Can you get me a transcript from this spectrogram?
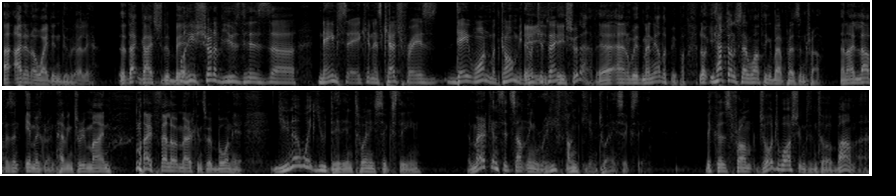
I, I don't know why he didn't do it earlier. That guy should have been. Well, he should have used his uh, namesake and his catchphrase day one with Comey, don't you think? He should have, yeah, and with many other people. Look, you have to understand one thing about President Trump, and I love as an immigrant having to remind my fellow Americans who were born here. Do you know what you did in 2016? Americans did something really funky in 2016. Because from George Washington to Obama,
